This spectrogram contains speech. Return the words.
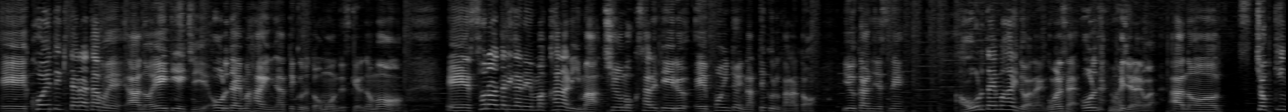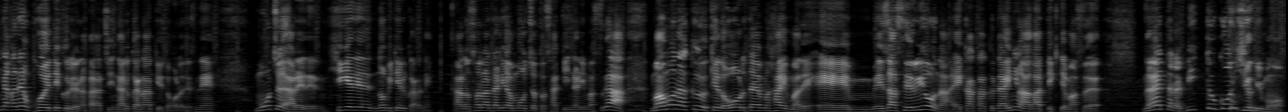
えー、超えてきたら多分、あの、ATH、オールタイムハイになってくると思うんですけれども、えー、そのあたりがね、まあ、かなり今、注目されている、えー、ポイントになってくるかなという感じですね。あ、オールタイムハイではない。ごめんなさい。オールタイムハイじゃないわ。あの、直近高値を超えてくるような形になるかなっていうところですね。もうちょいあれで、ヒゲで伸びてるからね。あの、そのあたりはもうちょっと先になりますが、間もなく、けどオールタイムハイまで、えー、目指せるような価格帯には上がってきてます。なんやったらビットコインよりも、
